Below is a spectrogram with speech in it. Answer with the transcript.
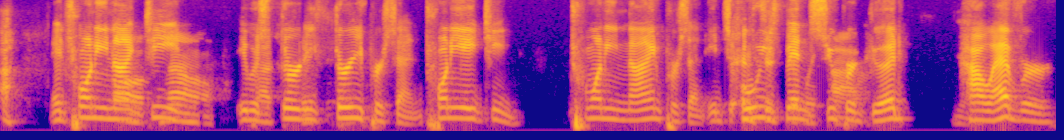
In 2019, Oh, no. it was that's 33%. 2018, 29%. It's always been super high. good. Yeah. However,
